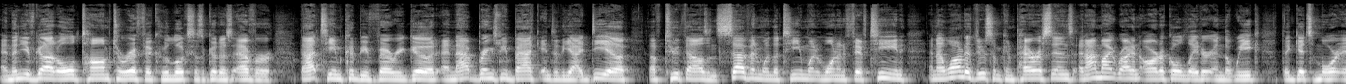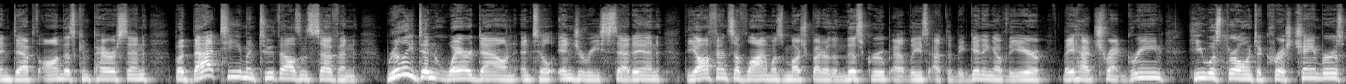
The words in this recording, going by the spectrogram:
And then you've got old Tom Terrific, who looks as good as ever. That team could be very good. And that brings me back into the idea of 2007 when the team went 1 and 15. And I wanted to do some comparisons, and I might write an article later in the week that gets more in depth on this comparison. But that team in 2007 really didn't wear down until injuries set in. The offensive line was much better than this group, at least at the beginning of the year. They had Trent Green, he was thrown to Chris Chambers.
